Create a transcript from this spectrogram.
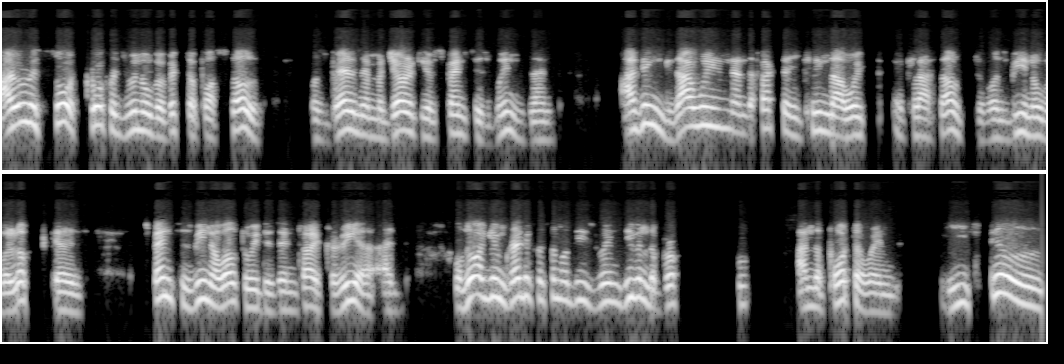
I always thought Crawford's win over Victor Postol was better than majority of Spence's wins. And I think that win and the fact that he cleaned that weight class out was being overlooked because Spence has been a welterweight his entire career. And although I give him credit for some of these wins, even the Brook and the Porter win, he still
